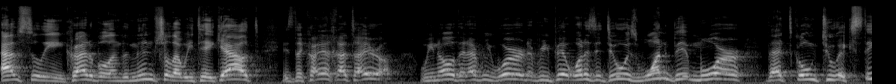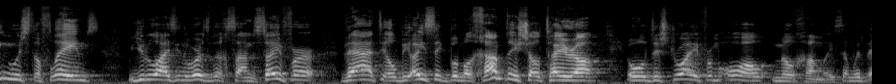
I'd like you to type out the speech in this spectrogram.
Absolutely incredible. And the nimshal that we take out is the Kayach HaTaira we know that every word, every bit, what does it do? Is one bit more that's going to extinguish the flames. Utilizing the words of the Chassam Sofer, that it'll be Isaac b'milchamte shal It will destroy from all milchamis. And with that,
